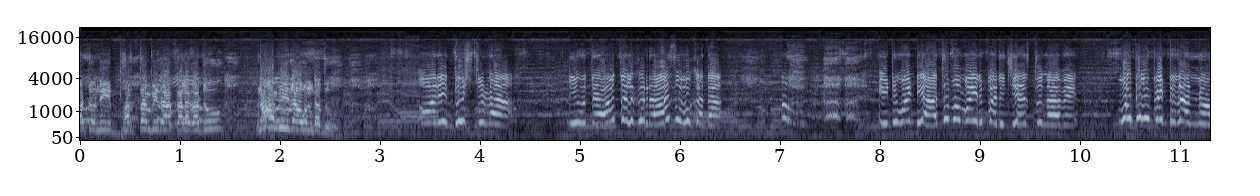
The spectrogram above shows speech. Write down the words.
అటు నీ భర్త మీద కలగదు నా మీద ఉండదు. ఓరి దుష్టుడా నీవు దేవతలకు రాజువు కదా. ఇటువంటి అధమమైన పని చేస్తున్నావే వదిలిపెట్టు నన్ను.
